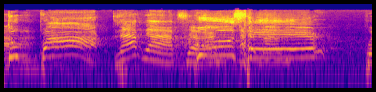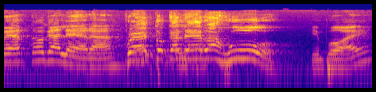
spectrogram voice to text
Tumpak! Knock knock, sir. Who's here? Puerto Galera. Puerto Galera who? Yun po ay?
